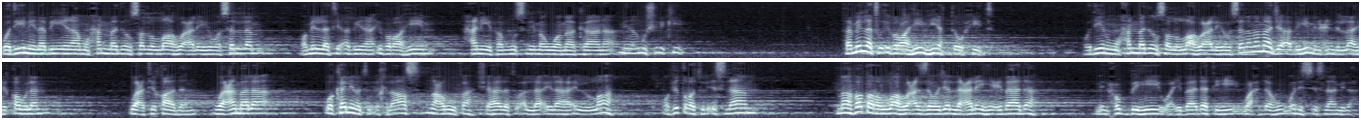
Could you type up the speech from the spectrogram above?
ودين نبينا محمد صلى الله عليه وسلم وملة أبينا إبراهيم حنيفا مسلما وما كان من المشركين. فملة إبراهيم هي التوحيد ودين محمد صلى الله عليه وسلم ما جاء به من عند الله قولا واعتقادا وعملا وكلمة الإخلاص معروفة شهادة أن لا إله إلا الله وفطرة الإسلام ما فطر الله عز وجل عليه عباده من حبه وعبادته وحده والاستسلام له.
